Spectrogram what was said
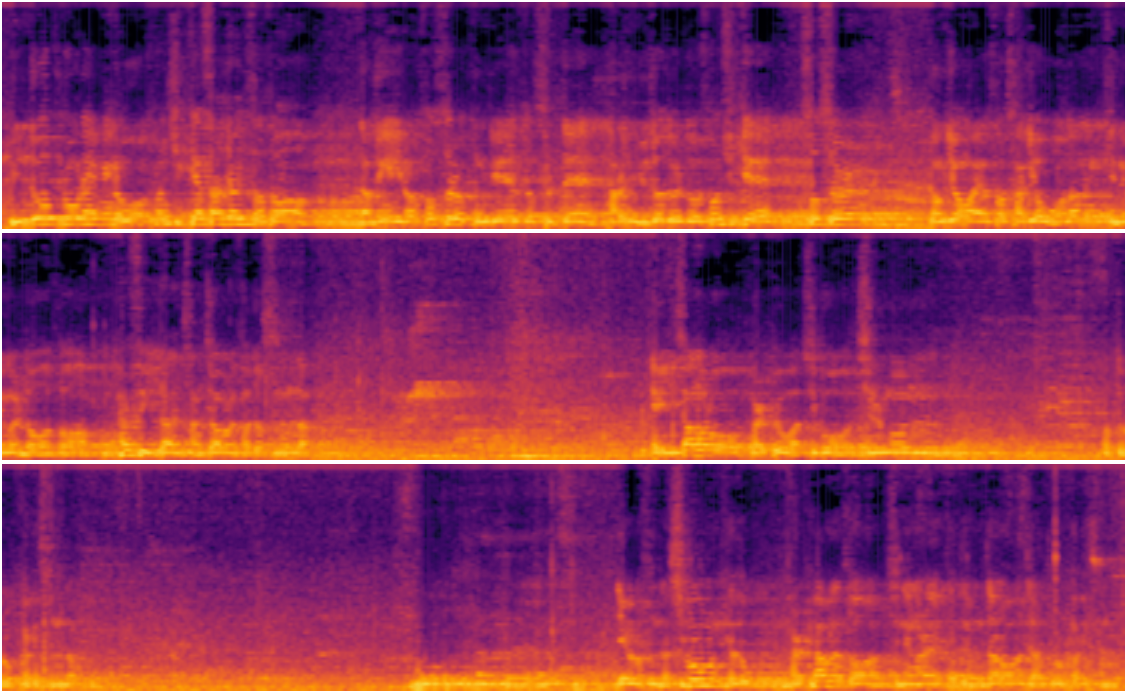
윈도우 프로그래밍으로 손쉽게 싸져 있어서 나중에 이런 소스를 공개해줬을 때 다른 유저들도 손쉽게 소스를 변경하여서 자기가 원하는 기능을 넣어서 할 수 있다는 장점을 가졌습니다. 예, 이상으로 발표 마치고 질문 받도록 하겠습니다. 뭐 끝난. 예, 그렇습니다. 시범은 계속 발표하면서 진행을 하기 때문에 따라하지 않도록 하겠습니다.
